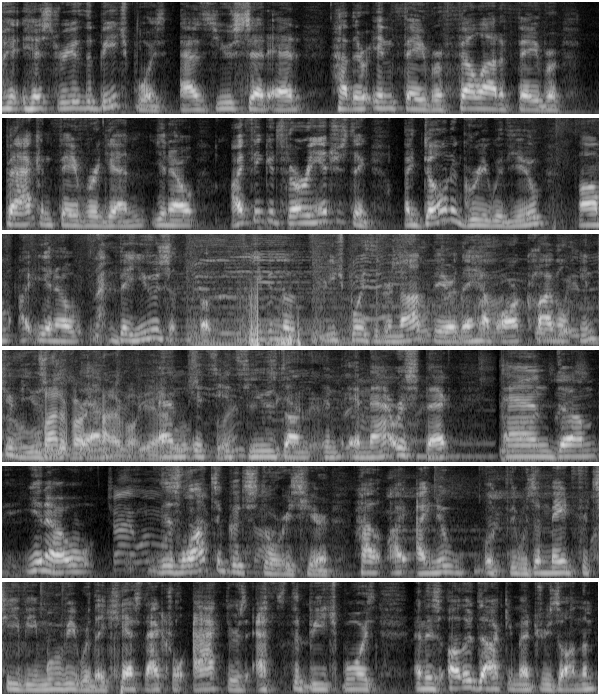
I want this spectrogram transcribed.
history of the Beach Boys. As you said, Ed, how they're in favor, fell out of favor, back in favor again. You know, I think it's very interesting. I don't agree with you. Um, you know, they use uh, even the Beach Boys that are not there. They have archival interviews with of them, archival, yeah. and it's it's used on in, in that respect. And um, you know, there's lots of good stories here. How I, I knew, look, there was a made-for-TV movie where they cast actual actors as the Beach Boys, and there's other documentaries on them.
